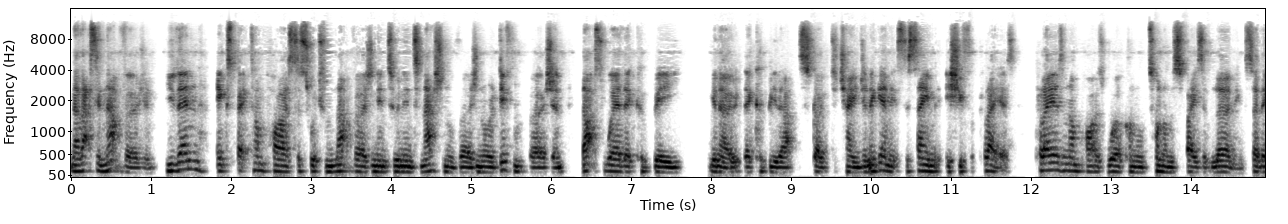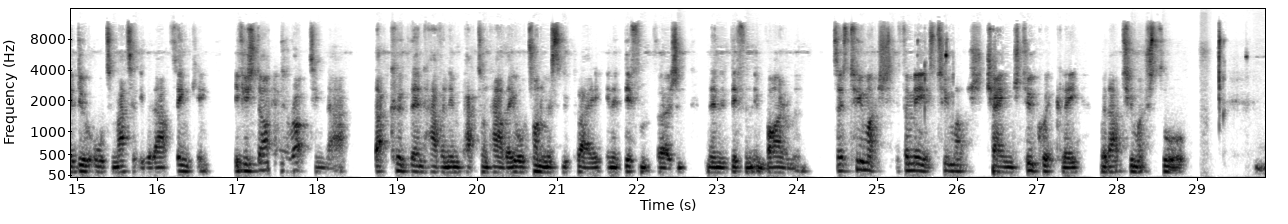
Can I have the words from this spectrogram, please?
now that's in that version. You then expect umpires to switch from that version into an international version or a different version. That's where there could be you know, there could be that scope to change. And again, it's the same issue for players. Players and umpires work on autonomous phase of learning, so they do it automatically without thinking. If you start interrupting that, that could then have an impact on how they autonomously play in a different version and in a different environment. So it's too much, for me, it's too much change too quickly without too much thought.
